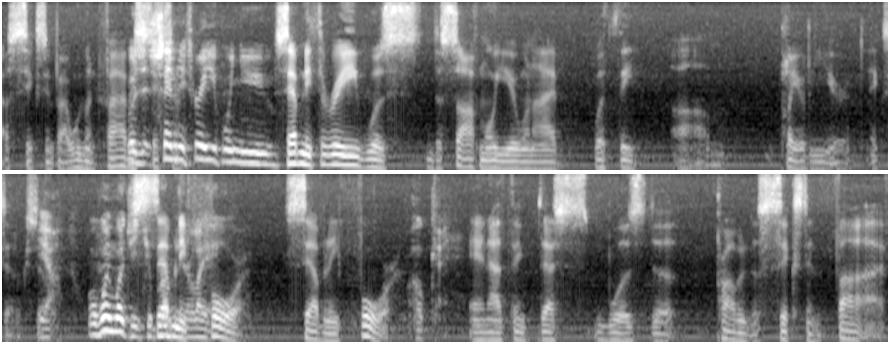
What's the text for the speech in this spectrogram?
Uh, six and five. We went five. Was it six. '73 when you? 73 was the sophomore year when I, with the um, player of the year, et cetera, et cetera. Yeah. Well, when was it you broke your leg? 74. 74. Okay. And I think that's was the probably the sixth and five.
